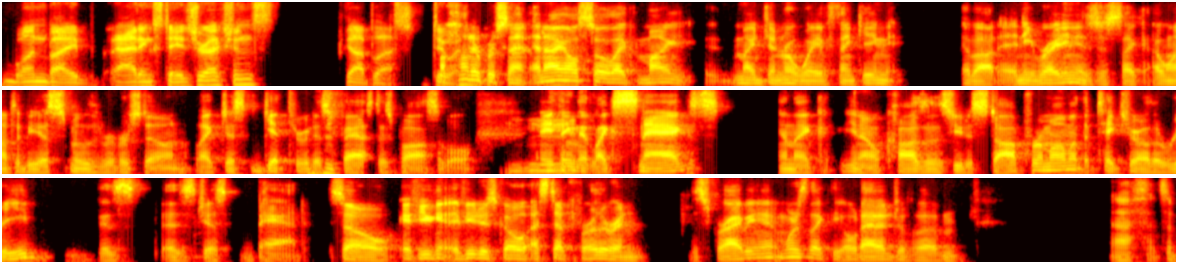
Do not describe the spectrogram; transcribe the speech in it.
won by adding stage directions, God bless. Do 100%. And I also like my my general way of thinking about any writing is just like I want to be a smooth river stone, like just get through it as mm-hmm. fast as possible. Mm-hmm. Anything that like snags and like you know causes you to stop for a moment that takes you out of the read is is just bad. So if you can if you just go a step further and describing it, and what is like the old adage of um uh, it's a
